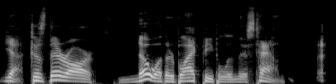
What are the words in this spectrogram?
Yeah, because there are no other black people in this town.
